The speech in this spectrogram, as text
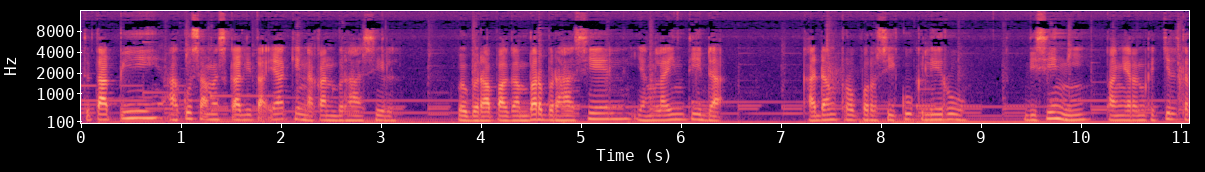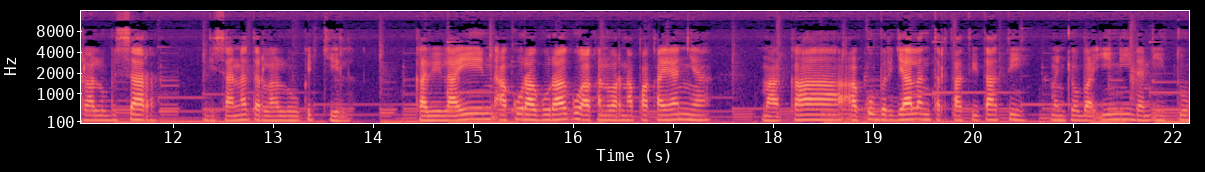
Tetapi aku sama sekali tak yakin akan berhasil. Beberapa gambar berhasil, yang lain tidak. Kadang proporsiku keliru. Di sini, pangeran kecil terlalu besar, di sana terlalu kecil. Kali lain aku ragu-ragu akan warna pakaiannya, maka aku berjalan tertati-tati, mencoba ini dan itu,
